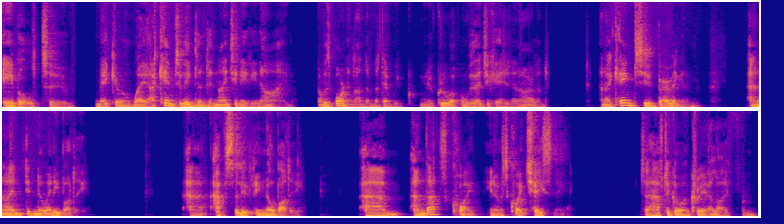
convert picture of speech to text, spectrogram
able to make your own way. I came to England in 1989. I was born in London, but then we you know, grew up and was educated in Ireland. And I came to Birmingham and I didn't know anybody, uh, absolutely nobody. Um, and that's quite, you know, it's quite chastening to have to go and create a life from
